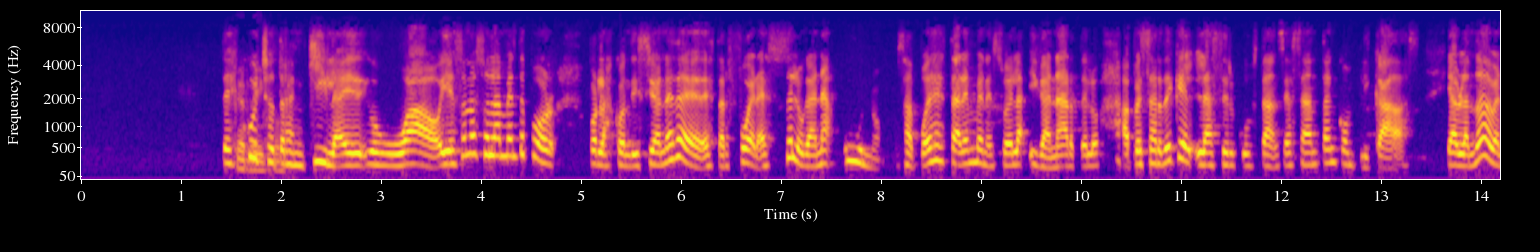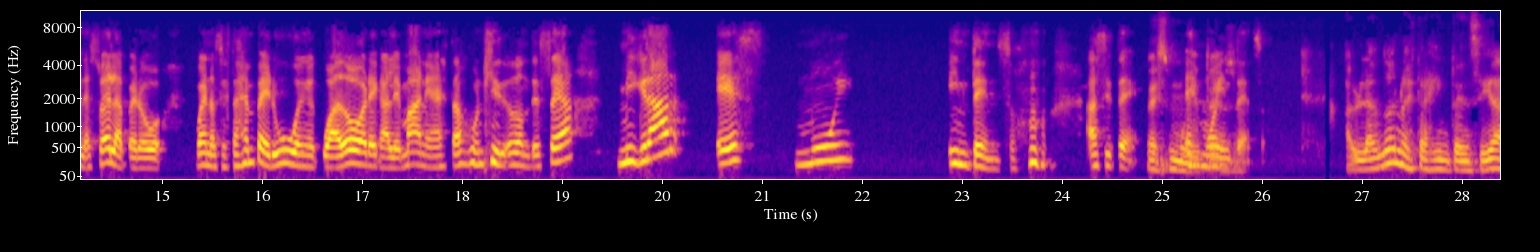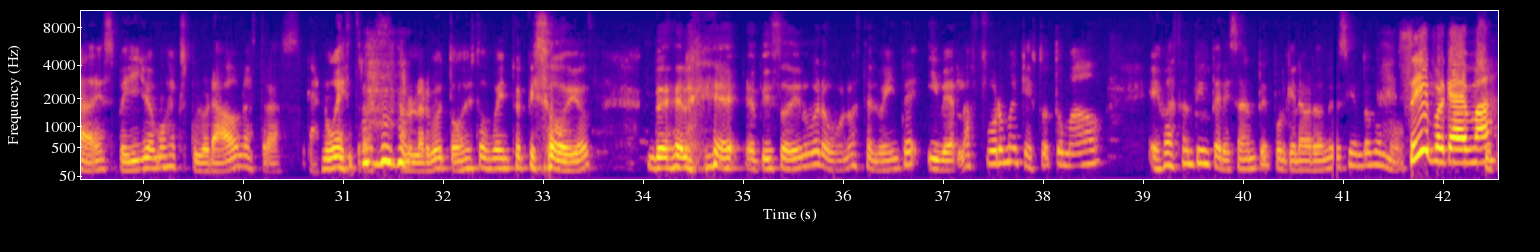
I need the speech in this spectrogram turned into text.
Te escucho tranquila y digo, wow. Y eso no es solamente por, por las condiciones de, de estar fuera, eso se lo gana uno. O sea, puedes estar en Venezuela y ganártelo, a pesar de que las circunstancias sean tan complicadas. Y hablando de Venezuela, pero bueno, si estás en Perú, en Ecuador, en Alemania, en Estados Unidos, donde sea, migrar es muy intenso. Así te, Es muy es muy intenso. Hablando de nuestras intensidades, Pei y yo hemos explorado nuestras, las nuestras a lo largo de todos estos 20 episodios, desde el episodio número 1 hasta el 20, y ver la forma que esto ha tomado es bastante interesante porque la verdad me siento como Sí, porque además,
